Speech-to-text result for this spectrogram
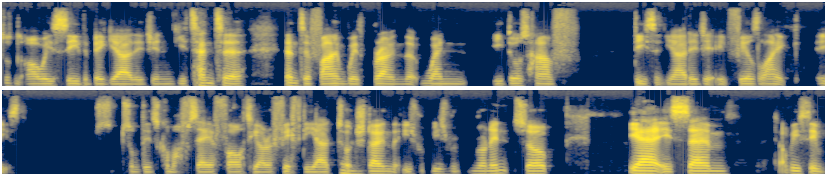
doesn't always see the big yardage, and you tend to tend to find with Brown that when he does have decent yardage, it, it feels like it's something's come off, say a forty or a fifty yard mm. touchdown that he's he's running. So yeah, it's um obviously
